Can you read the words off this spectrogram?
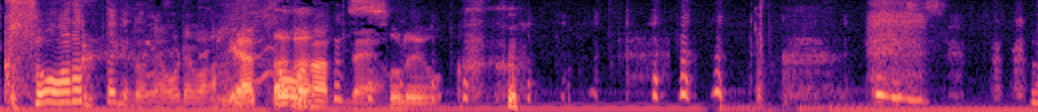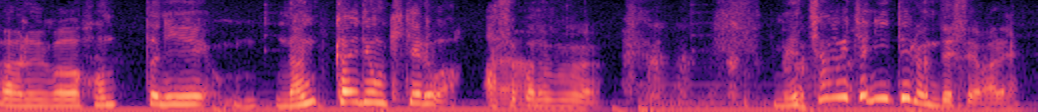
クソ笑ったけどね俺はいやそうなんだよそれを。あれは本当に何回でも聞けるわあそこの部分。めちゃめちゃ似てるんですよあれ。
